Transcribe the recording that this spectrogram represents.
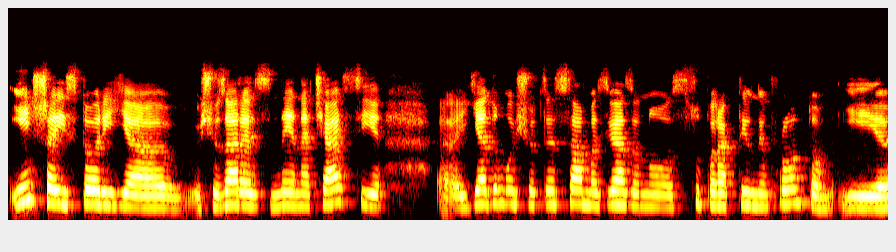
Інша історія, що зараз не на часі. е, Я думаю, що це саме зв'язано з суперактивним фронтом і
